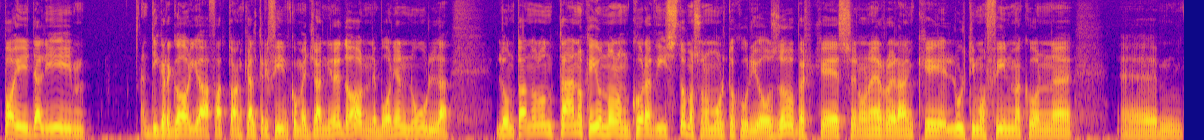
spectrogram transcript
Poi da lì di Gregorio ha fatto anche altri film come Gianni le donne, Buoni a nulla, Lontano Lontano che io non ho ancora visto ma sono molto curioso perché se non erro era anche l'ultimo film con, ehm,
